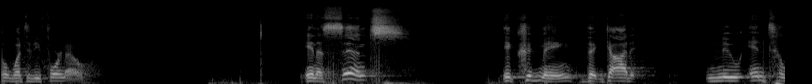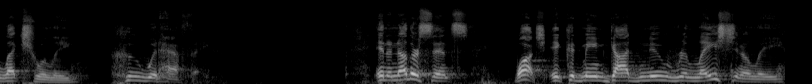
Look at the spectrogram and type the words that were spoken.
But what did He foreknow? In a sense, it could mean that God knew intellectually who would have faith. In another sense, watch, it could mean God knew relationally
